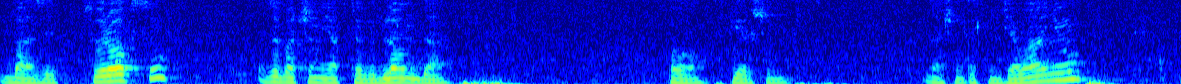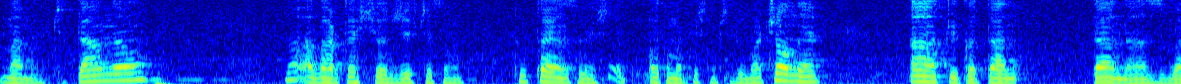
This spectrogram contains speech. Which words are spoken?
bazy surowców. Zobaczymy jak to wygląda po pierwszym naszym takim działaniu. Mamy wczytaną, no a wartości odżywcze są tutaj, one są już automatycznie przetłumaczone, a tylko ta, ta nazwa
